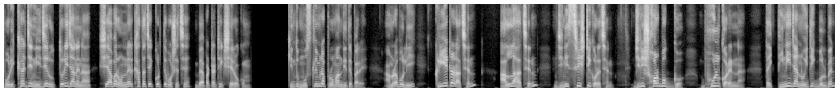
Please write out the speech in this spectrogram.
পরীক্ষার যে নিজের উত্তরই জানে না, সে আবার অন্যের খাতা চেক করতে বসেছে, ব্যাপারটা ঠিক সেরকম। কিন্তু মুসলিমরা প্রমাণ দিতে পারে। আমরা বলি ক্রিয়েটর আছেন, আল্লাহ আছেন, যিনি সৃষ্টি করেছেন, যিনি সর্বজ্ঞ, ভুল করেন না। তাই তিনি যা নৈতিক বলবেন,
